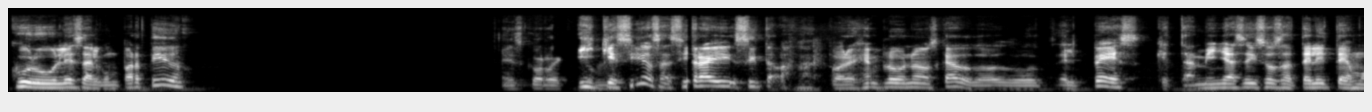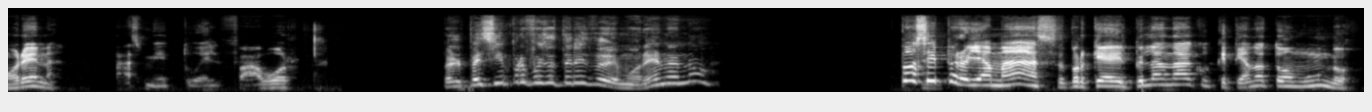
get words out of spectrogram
curules a algún partido. Es correcto. Y que sí, o sea, sí trae, sí por ejemplo, uno de los casos, el PES, que también ya se hizo satélite de Morena. Hazme tú el favor. Pero el pez siempre fue satélite de Morena, ¿no? Pues sí, pero ya más, porque el PES le andaba coqueteando a todo mundo.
